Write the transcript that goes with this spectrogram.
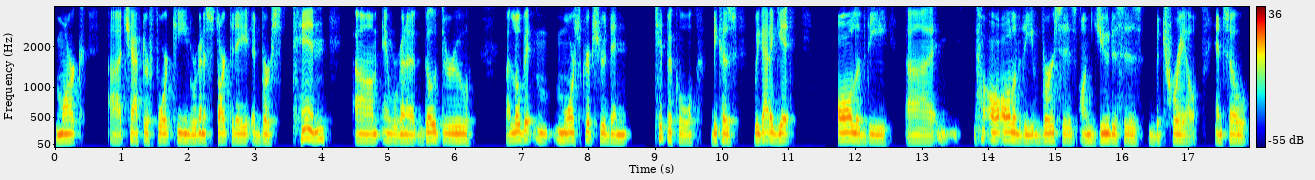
Mark uh, chapter 14. We're going to start today at verse 10, um, and we're going to go through a little bit m- more scripture than typical because we got to get all of the uh, all, of the verses on Judas's betrayal. And so,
